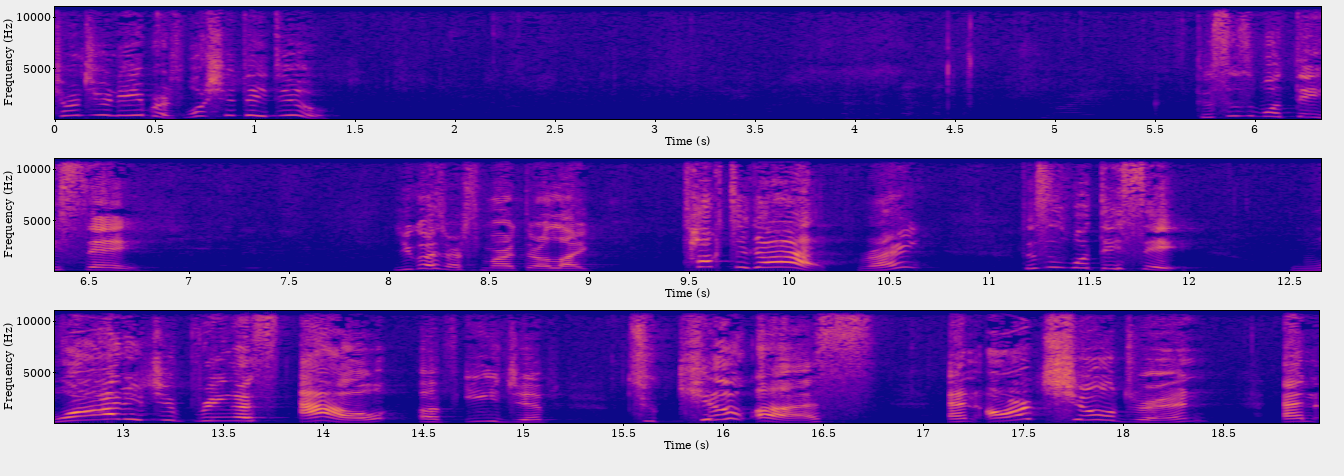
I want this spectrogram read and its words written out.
Turn to your neighbors. What should they do? This is what they say. You guys are smart. They're like, talk to God, right? This is what they say. Why did you bring us out of Egypt to kill us and our children and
